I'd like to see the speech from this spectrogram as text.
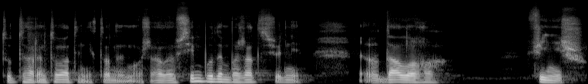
Тут гарантувати ніхто не може. Але всім будемо бажати сьогодні вдалого фінішу.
